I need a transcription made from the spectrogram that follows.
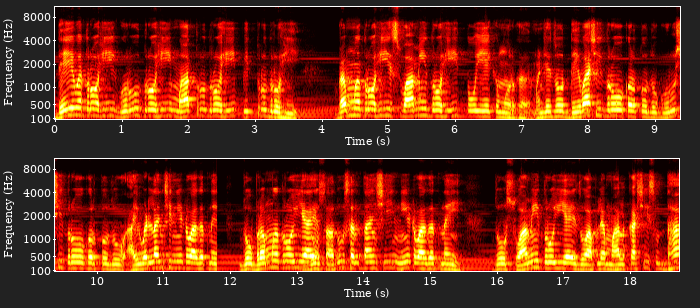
देवद्रोही गुरुद्रोही मातृद्रोही पितृद्रोही ब्रह्मद्रोही स्वामीद्रोही तो एक मूर्ख. म्हणजे जो देवाशी द्रोह करतो जो गुरुशी द्रोह करतो जो आईवडिलांशी नीट वागत नाही जो ब्रह्मद्रोही आहे साधू संतांशी नीट वागत नाही जो स्वामी द्रोही आहे जो आपल्या मालकाशी सुद्धा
